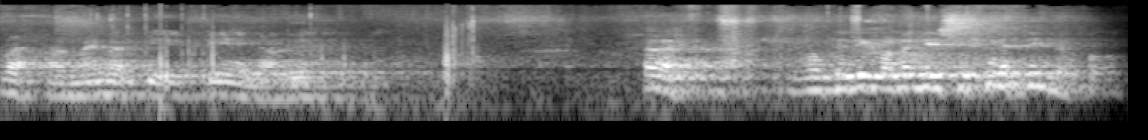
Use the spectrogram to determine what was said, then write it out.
Beh, almeno è piena lì. Eh. eh, non ti dico né di sì né di no.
